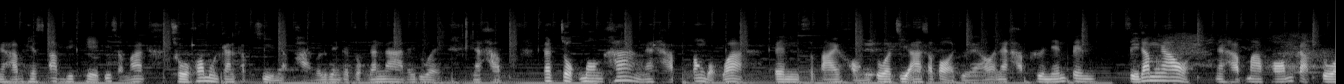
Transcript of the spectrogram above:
นะครับ Heads Up Display ที่สามารถโชว์ข้อมูลการขับขี่เนี่ยผ่านบริเวณกระจกด้านหน้าได้ด้วยนะครับกระจกมองข้างนะครับ ต้องบอกว่าเป็นสไตล์ของตัว GR Sport อยู่แล้วนะครับ คือเน้นเป็นสีดำเงานะครับ มาพร้อมกับตัว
